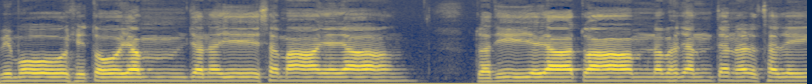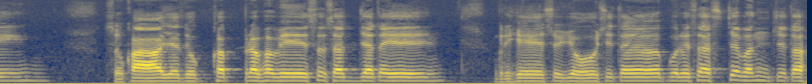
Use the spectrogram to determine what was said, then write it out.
विमोहितोऽयं जनये समायया, त्वदीयया त्वां न भजन्त्यनर्थदे सुखाय दुःखप्रभवेषु सज्जते गृहेषु योषितपुरुषश्च वञ्चितः।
